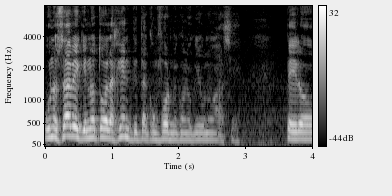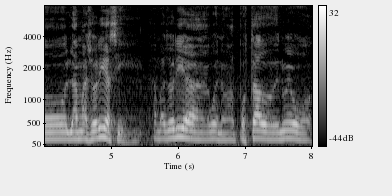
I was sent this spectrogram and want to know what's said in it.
Uno sabe que no toda la gente está conforme con lo que uno hace, pero la mayoría sí. La mayoría, bueno, ha apostado de nuevo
